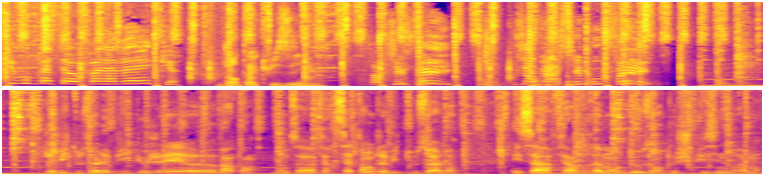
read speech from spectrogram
Tu vous prêtais au fan avec dans ta cuisine. Ça suffit Vous avez assez bouffé J'habite tout seul depuis que j'ai euh, 20 ans. Donc ça va faire 7 ans que j'habite tout seul. Et ça va faire vraiment 2 ans que je cuisine vraiment.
